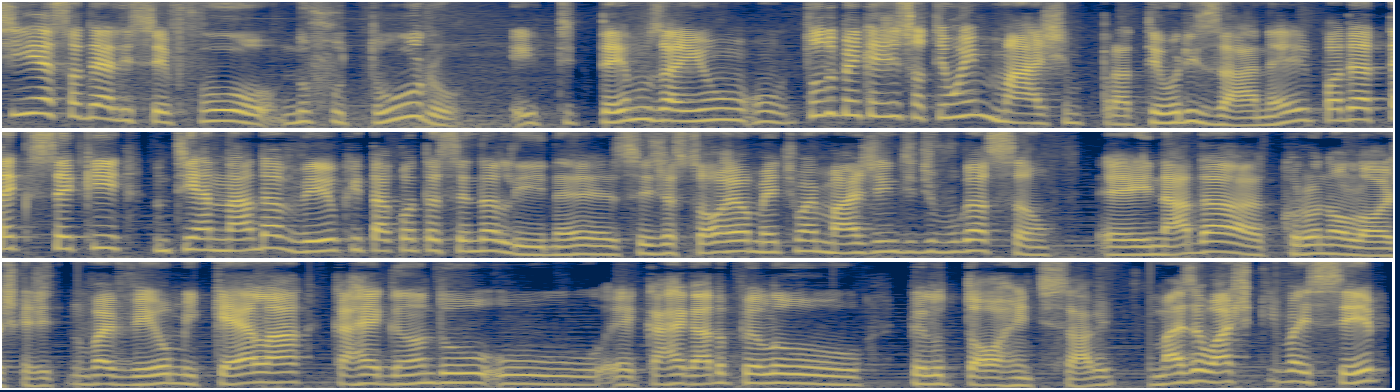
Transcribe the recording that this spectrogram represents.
se essa DLC for no futuro, e temos aí um, um, Tudo bem que a gente só tem uma imagem para teorizar, né? Pode até que ser que não tinha nada a ver o que tá acontecendo ali, né? Seja só realmente uma imagem de divulgação. É, e nada cronológico. A gente não vai ver o Miquela carregando o. É, carregado pelo, pelo Torrent, sabe? Mas eu acho que vai ser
